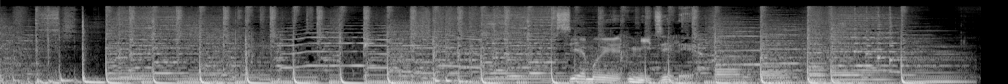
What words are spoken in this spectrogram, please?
Темы недели.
